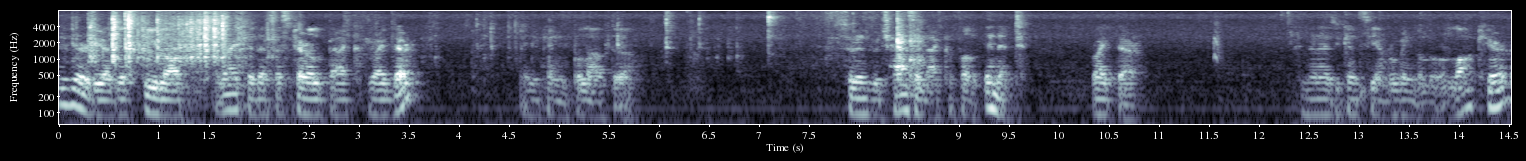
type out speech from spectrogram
So here we have the peel off right there. That's a sterile pack right there. And you can pull out the syringe which has a Lacrifill in it right there. And then as you can see, I'm removing the Luer lock here.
